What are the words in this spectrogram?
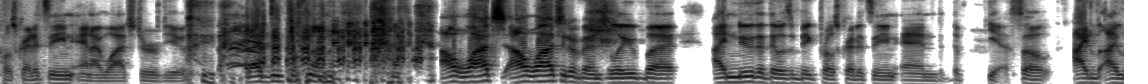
post credit scene and I watched a review. but I do plan on I'll watch I'll watch it eventually, but I knew that there was a big post credit scene and the yeah, so I I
